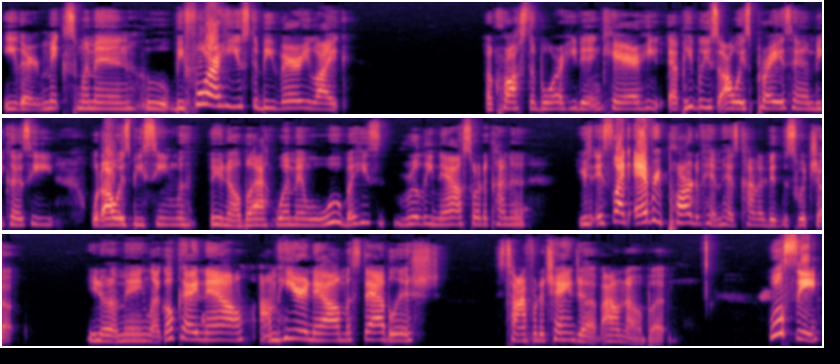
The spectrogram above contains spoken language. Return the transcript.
either mixed women who before he used to be very like across the board. He didn't care. He uh, people used to always praise him because he would always be seen with you know black women. Woo woo. But he's really now sort of kind of. It's like every part of him has kind of did the switch up. You know what I mean? Like, okay, now I'm here now. I'm established. It's time for the change up. I don't know, but we'll see.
